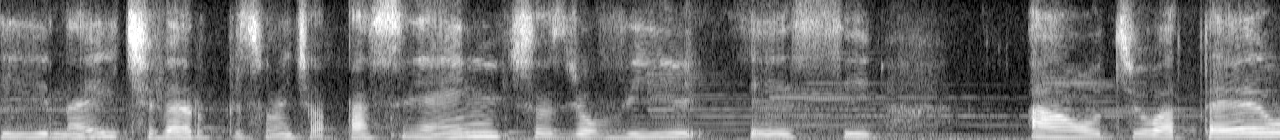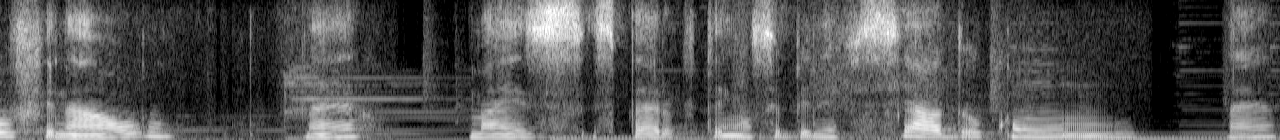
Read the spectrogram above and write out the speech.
E, né, e tiveram principalmente a paciência de ouvir esse áudio até o final, né? Mas espero que tenham se beneficiado com, né,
